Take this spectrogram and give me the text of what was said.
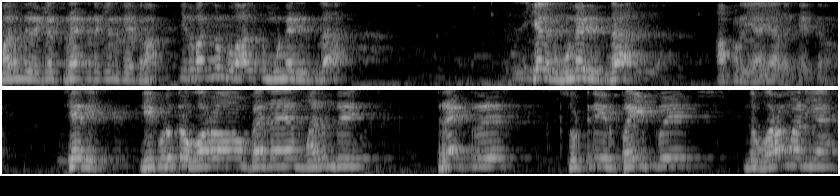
மருந்து கிடைக்கல ட்ராக் கிடைக்கலன்னு கேட்குறோம் இது வந்து உங்கள் வாழ்க்கை முன்னேறி இருக்குதா கேளுங்க முன்னேறி இருக்குதா அப்புறம் ஏன் அதை கேட்குறோம் சரி நீ கொடுக்குற உரம் விதை மருந்து டிராக்டரு சொட்டு நீர் பைப்பு இந்த உரமானிய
